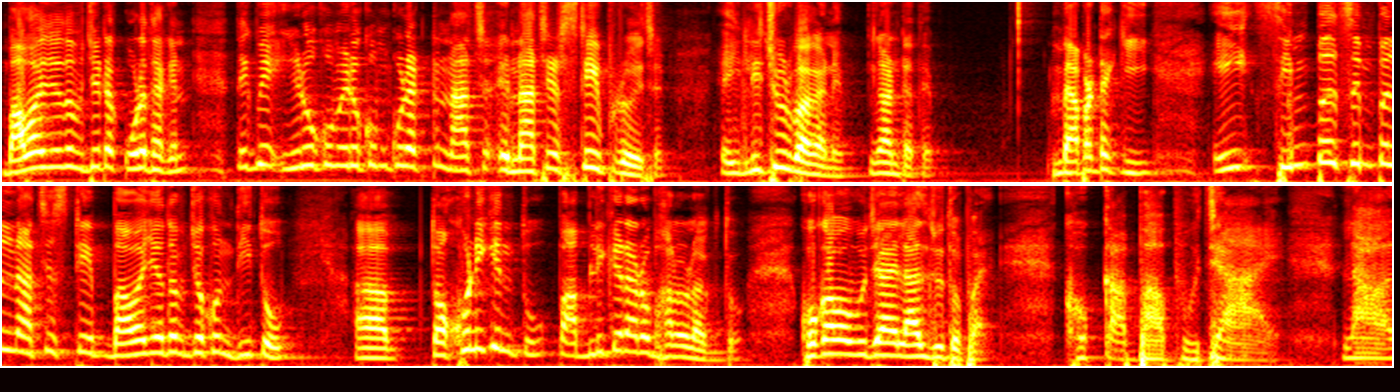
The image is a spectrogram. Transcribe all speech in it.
বাবা যাদব যেটা করে থাকেন, দেখবে এরকম এরকম করে একটা নাচ নাচের স্টেপ রয়েছে এই লিচুর বাগানে গানটাতে। ব্যাপারটা কি, এই সিম্পল সিম্পল নাচের স্টেপ বাবা যাদব যখন দিত তখনই কিন্তু পাবলিকের আরও ভালো লাগতো। খোকাবাবু যায়, লাল জুতো পায়। খোকা বাবু যায়, লাল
